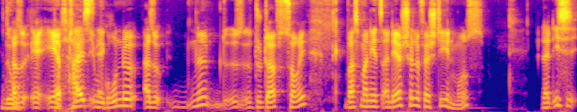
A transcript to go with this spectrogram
So, also er erbt das halt heißt, im Grunde, also, ne, du darfst, sorry, was man jetzt an der Stelle verstehen muss, das ist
